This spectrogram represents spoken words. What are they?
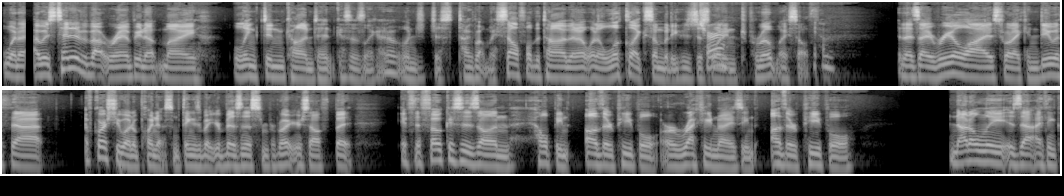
When I was tentative about ramping up my LinkedIn content because I was like, I don't want to just talk about myself all the time. And I don't want to look like somebody who's just Sure. wanting to promote myself. Yep. And as I realized what I can do with that, of course, you want to point out some things about your business and promote yourself. But if the focus is on helping other people or recognizing other people, not only is that, I think,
